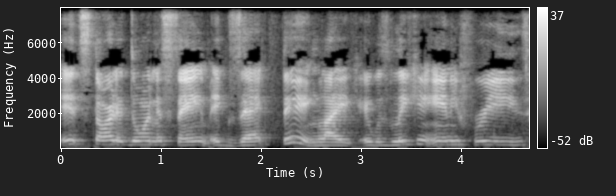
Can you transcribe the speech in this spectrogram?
it started doing the same exact thing. Like it was leaking antifreeze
